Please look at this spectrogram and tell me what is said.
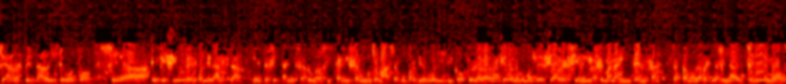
sea respetada y ese voto sea el que figure después en el acta. Y este fiscalizar. Uno fiscaliza mucho más allá que un partido político. Pero la verdad que, bueno, como te decía recién, unas semanas intensas, ya estamos en la recta final. Creemos,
